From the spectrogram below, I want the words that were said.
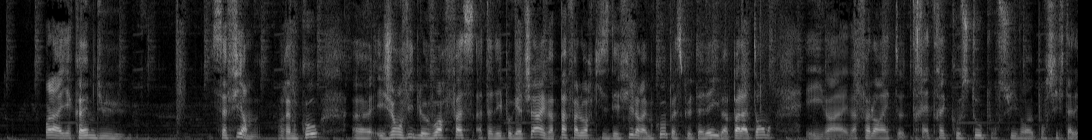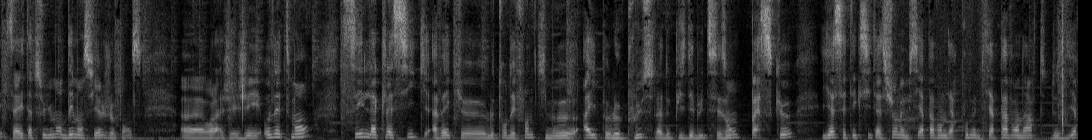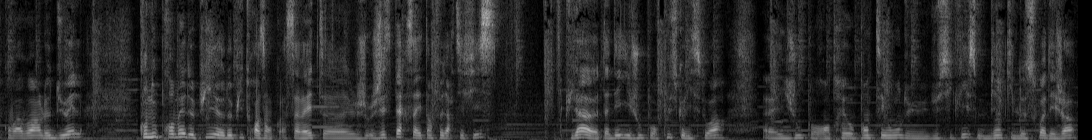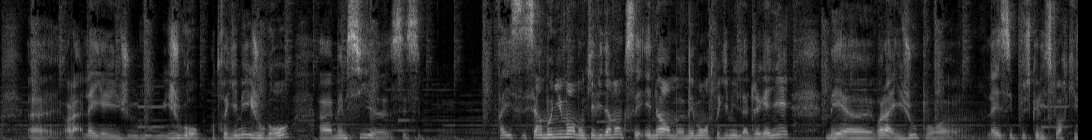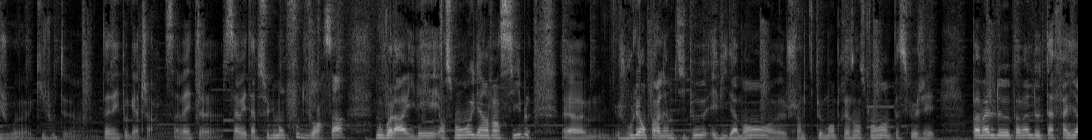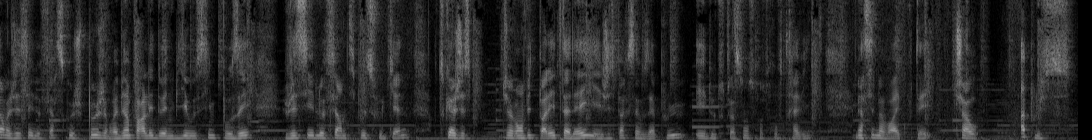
voilà, il y a quand même du, s'affirme, Remco, euh, et j'ai envie de le voir face à Tadej Pogacar. Il va pas falloir qu'il se défile, Remco, parce que Tadej, il va pas l'attendre, et il va, il va falloir être très très costaud pour suivre, pour suivre Tadej. Ça va être absolument démentiel, je pense. Euh, voilà, j'ai honnêtement, c'est la classique avec euh, le Tour des Flandres qui me hype le plus là depuis ce début de saison parce que il y a cette excitation, même s'il n'y a pas Van Der Poel, même s'il n'y a pas Van Aert, de se dire qu'on va avoir le duel qu'on nous promet depuis, depuis 3 ans. Ça va être, j'espère que ça va être un feu d'artifice. Puis là, euh, Tadej, il joue pour plus que l'histoire. il joue pour rentrer au panthéon du, cyclisme, bien qu'il le soit déjà. voilà, là, il joue, il joue, gros. Entre guillemets, il joue gros, même si c'est c'est un monument, donc évidemment que c'est énorme, mais bon, entre guillemets, il l'a déjà gagné. Mais euh, voilà, il joue pour. Euh, là, c'est plus que l'histoire qui joue, euh, qui joue. Ça va, être, ça va être absolument fou de voir ça. Donc voilà, il est, en ce moment, il est invincible. je voulais en parler un petit peu, évidemment. je suis un petit peu moins présent en ce moment parce que j'ai pas mal de, pas mal de taf ailleurs, mais j'essaye de faire ce que je peux. J'aimerais bien parler de NBA aussi, me poser. Je vais essayer de le faire un petit peu ce week-end. En tout cas, j'espère j'avais envie de parler de Tadei et j'espère que ça vous a plu. Et de toute façon, on se retrouve très vite. Merci de m'avoir écouté. Ciao, à plus.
